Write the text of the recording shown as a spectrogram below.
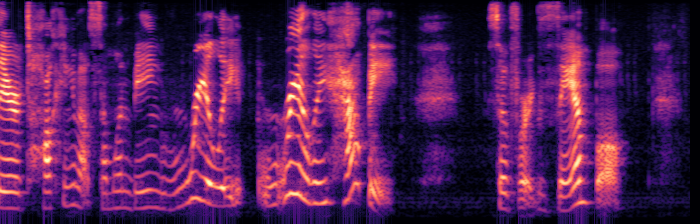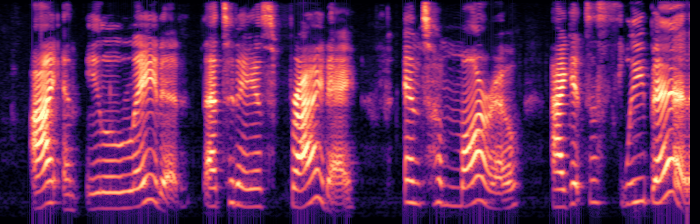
they're talking about someone being really, really happy. So, for example, I am elated that today is Friday and tomorrow I get to sleep in.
